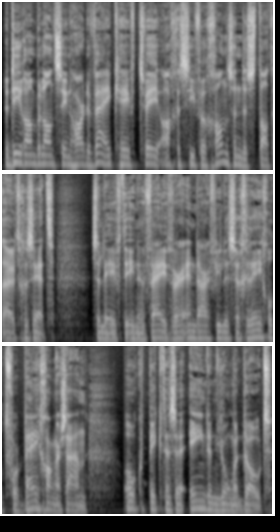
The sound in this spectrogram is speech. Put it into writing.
De dierenambulance in Harderwijk heeft twee agressieve ganzen de stad uitgezet. Ze leefden in een vijver en daar vielen ze geregeld voorbijgangers aan. Ook pikten ze eendenjongen dood.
